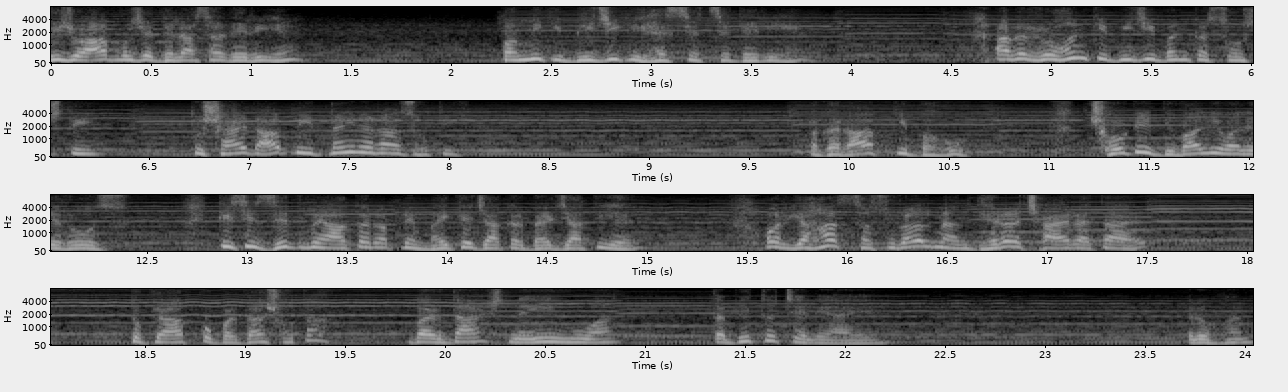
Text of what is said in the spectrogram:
ये जो आप मुझे दिलासा दे रही हैं, पम्मी की बीजी की हैसियत से दे रही हैं। अगर रोहन की बीजी बनकर सोचती तो शायद आप भी इतना ही नाराज़ होती। अगर आपकी बहू छोटी दिवाली वाले रोज किसी जिद में आकर अपने मैके जाकर बैठ जाती है, और यहाँ ससुराल में अंधेरा छाया रहता है तो क्या आपको बर्दाश्त होता? बर्दाश्त नहीं हुआ, तभी तो चले आए। रोहन,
